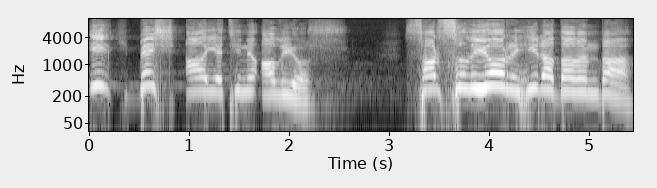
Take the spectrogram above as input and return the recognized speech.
ilk beş ayetini alıyor. Sarsılıyor Hira dağında,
